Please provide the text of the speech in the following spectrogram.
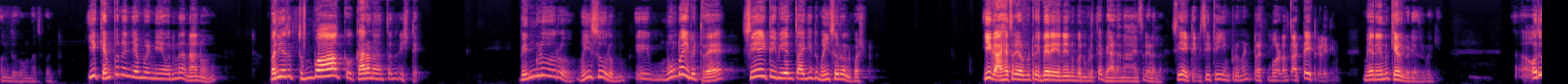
ಒಂದು ಮನಸ್ಸು ಬಂತು. ಈ ಕೆಂಪನಂಜಮ್ಮಣ್ಣಿಯವ್ರನ್ನ ನಾನು ಬರೆಯೋದಕ್ಕೆ ತುಂಬ ಕಾರಣ ಅಂತಂದರೆ ಇಷ್ಟೇ. ಬೆಂಗಳೂರು, ಮೈಸೂರು, ಈ ಮುಂಬೈ ಬಿಟ್ಟರೆ ಸಿ ಐ ಟಿ ಬಿ ಅಂತ ಆಗಿದ್ದು ಮೈಸೂರಲ್ಲಿ ಫಸ್ಟ್ ಈಗ ಆ ಹೆಸರು ಹೇಳ್ಬಿಟ್ರೆ ಬೇರೆ ಏನೇನು ಬಂದ್ಬಿಡುತ್ತೆ? ಬೇಡ, ನಾ ಹೆಸರು ಹೇಳಲ್ಲ. C I T B city improvement trust board ಅಂತ ಅಟ್ಟೆ ಇಟ್ಕೊಳ್ಳಿ ನೀವು. ಬೇರೇನು ಕೇಳಬೇಡಿ ಅದ್ರ ಬಗ್ಗೆ. ಅದು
